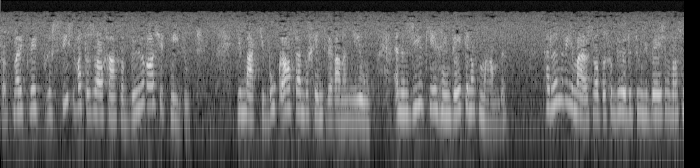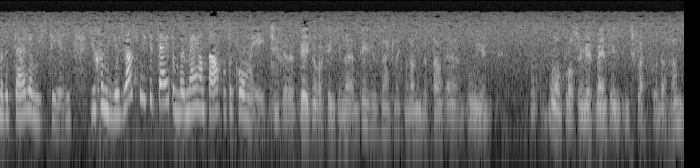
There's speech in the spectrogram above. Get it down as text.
dat... maar ik weet precies wat er zal gaan gebeuren als je het niet doet. Je maakt je boek af en begint weer aan een nieuw. En dan zie ik je in geen weken of maanden. Herinner je maar eens wat er gebeurde toen je bezig was met het Tyler-mysterie. Je gunde jezelf niet de tijd om bij mij aan tafel te komen eten. Ja, dat weet ik nog wel, kindje, maar deze zaak lijkt me nog niet bepaald erg boeiend. Een oplossing ligt mijns inziens vlak voor de hand.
